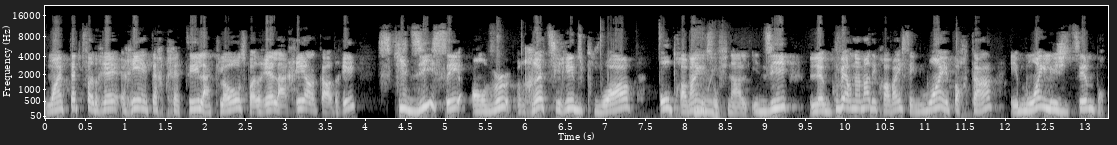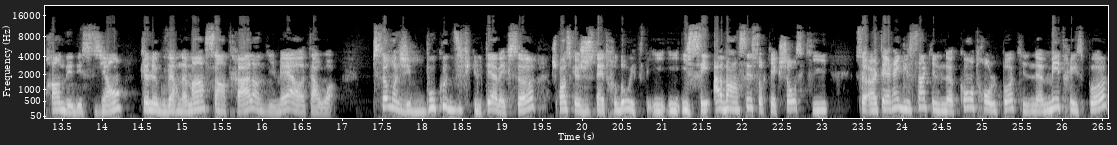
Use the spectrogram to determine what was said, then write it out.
ouais, peut-être faudrait réinterpréter la clause, faudrait la réencadrer, ce qu'il dit, c'est on veut retirer du pouvoir aux provinces au final. Il dit le gouvernement des provinces est moins important et moins légitime pour prendre des décisions que le gouvernement central, en guillemets, à Ottawa. Puis ça, moi, j'ai beaucoup de difficultés avec ça. Je pense que Justin Trudeau, il, il s'est avancé sur quelque chose qui, c'est un terrain glissant qu'il ne contrôle pas, qu'il ne maîtrise pas.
